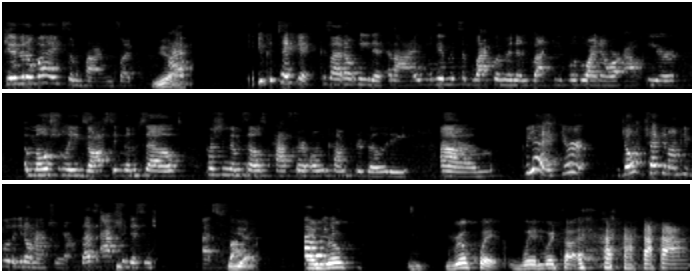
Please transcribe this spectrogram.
give it away sometimes. Like, yeah. Have, you can take it because I don't need it, and I will give it to black women and black people who I know are out here emotionally exhausting themselves, pushing themselves past their own comfortability. Um, but yeah, if you're don't check in on people that you don't actually know. That's actually disingenuous as fuck. Yeah, and real, real quick, when we're talking, I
